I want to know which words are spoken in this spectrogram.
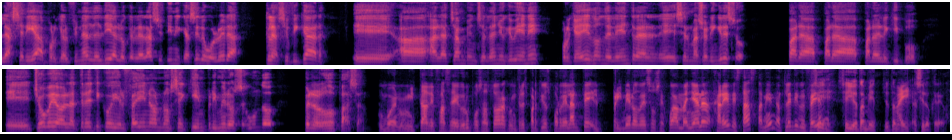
la Serie A, porque al final del día lo que el Lazio tiene que hacer es volver a clasificar eh, a, a la Champions el año que viene, porque ahí es donde le entra el- es el mayor ingreso para, para, para el equipo. Eh, yo veo al Atlético y el Feyenoord, no sé quién primero o segundo, pero los dos pasan. Bueno, mitad de fase de grupos hasta ahora con tres partidos por delante. El primero de esos se juega mañana. Jared, ¿estás también? Atlético y Feyenoord. Sí, sí, yo también, yo también, Ahí. así lo creo.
